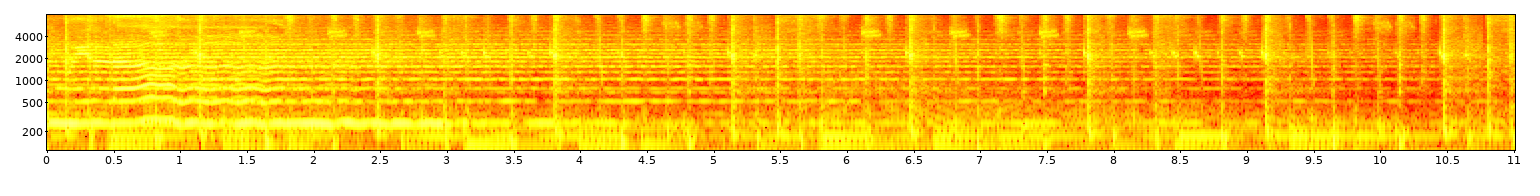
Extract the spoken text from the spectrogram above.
we.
